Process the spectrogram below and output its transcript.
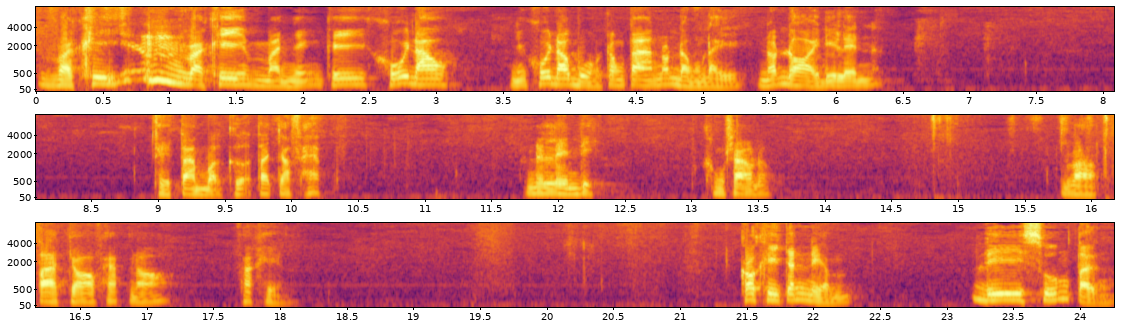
Và khi và khi mà những cái khối đau, những khối đau buồn trong ta nó đồng đẩy nó đòi đi lên thì ta mở cửa ta cho phép. Nó lên đi. Không sao đâu. Và ta cho phép nó phát hiện. Có khi chánh niệm đi xuống tận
